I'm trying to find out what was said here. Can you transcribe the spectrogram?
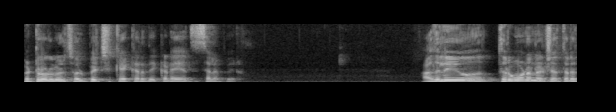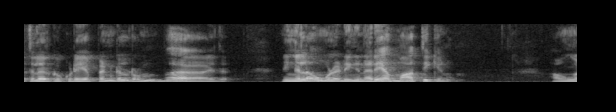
பெற்றோர்கள் சொல் பேச்சு கேட்குறதே கிடையாது சில பேர். அதுலேயும் திருவோண நட்சத்திரத்தில் இருக்கக்கூடிய பெண்கள் ரொம்ப இது. நீங்கள்லாம் உங்களை நீங்கள் நிறையா மாற்றிக்கணும் அவங்க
